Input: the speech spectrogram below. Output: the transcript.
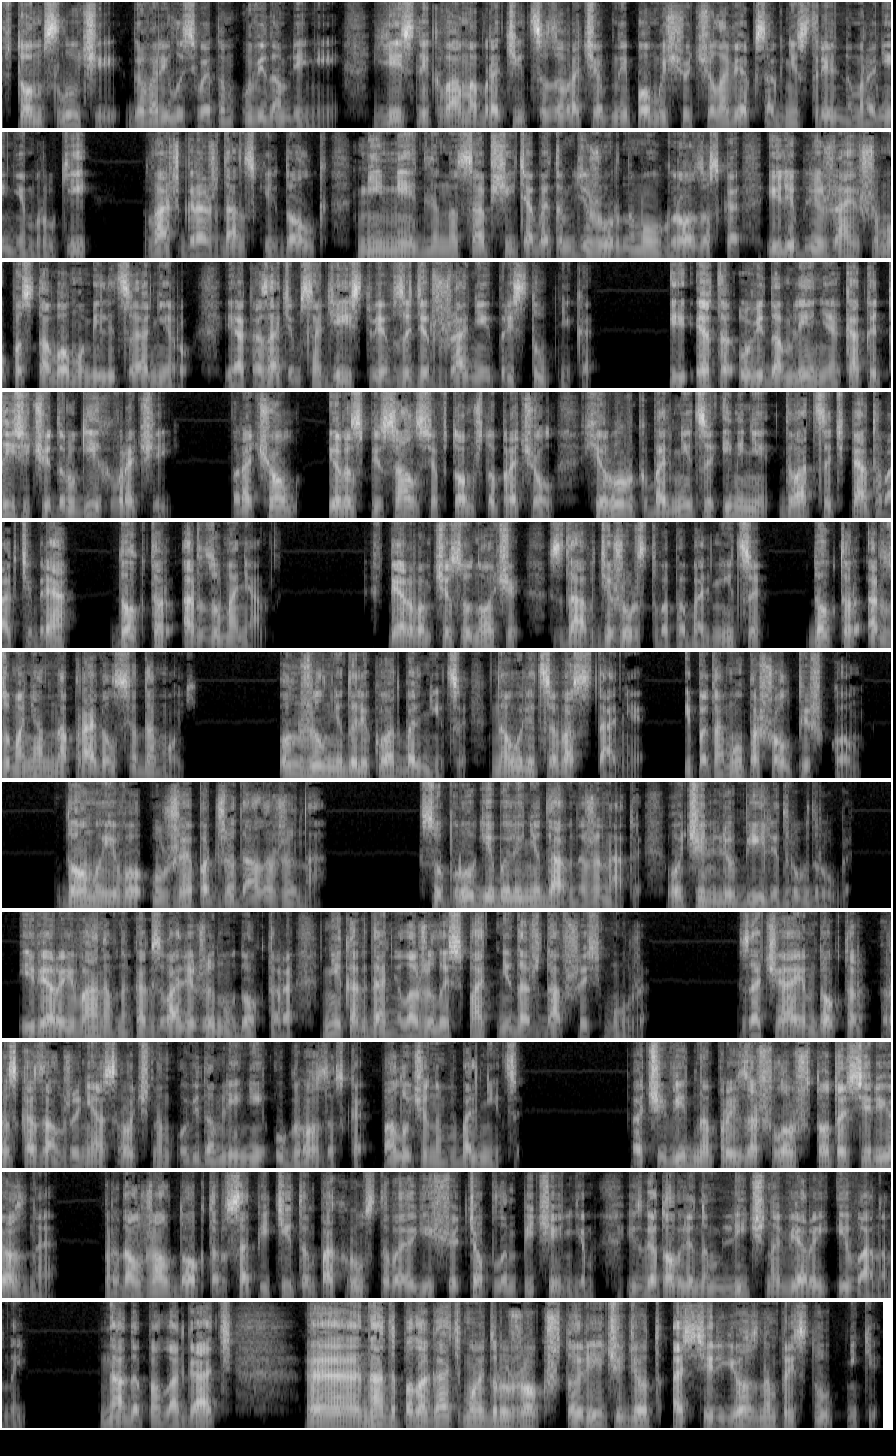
В том случае, говорилось в этом уведомлении, если к вам обратиться за врачебной помощью человек с огнестрельным ранением руки, ваш гражданский долг немедленно сообщить об этом дежурному угрозыска или ближайшему постовому милиционеру и оказать им содействие в задержании преступника. И это уведомление, как и тысячи других врачей, прочел и расписался в том, что прочел хирург больницы имени 25 октября доктор Арзуманян. В первом часу ночи, сдав дежурство по больнице, доктор Арзуманян направился домой. Он жил недалеко от больницы, на улице Восстания, и потому пошел пешком. Дома его уже поджидала жена. Супруги были недавно женаты, очень любили друг друга и Вера Ивановна, как звали жену доктора, никогда не ложилась спать, не дождавшись мужа. За чаем доктор рассказал жене о срочном уведомлении угрозыска, полученном в больнице. «Очевидно, произошло что-то серьезное», — продолжал доктор с аппетитом, похрустывая еще теплым печеньем, изготовленным лично Верой Ивановной. «Надо полагать, Э, надо полагать, мой дружок, что речь идет о серьезном преступнике.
